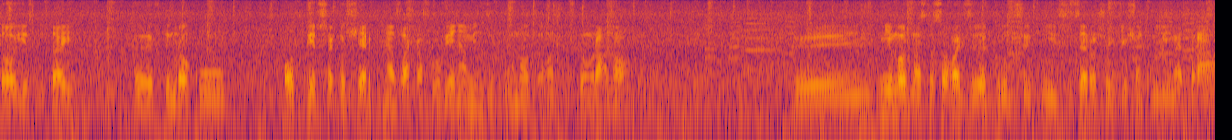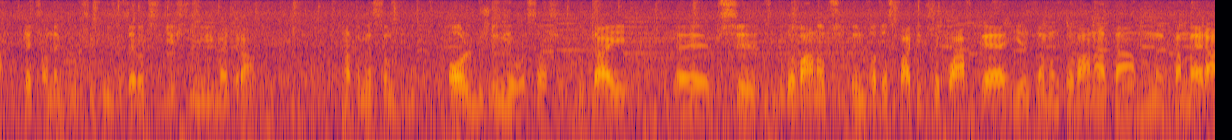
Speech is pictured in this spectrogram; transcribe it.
to jest tutaj e, w tym roku od 1 sierpnia zakaz łowienia między północą a 6 rano. Yy, Nie można stosować żyłek grubszych niż 0,60 mm, plecionek grubszych niż 0,30 mm. Natomiast są tu olbrzymie łososie. Tutaj przy, zbudowano przy tym wodospadzie przepławkę, jest zamontowana tam kamera.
